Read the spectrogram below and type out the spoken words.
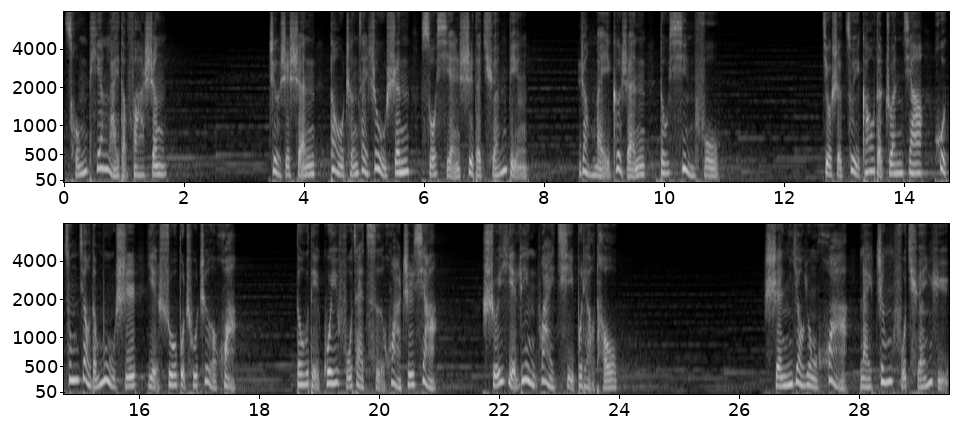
从天来的发生。这是神道成在肉身所显示的权柄，让每个人都信服。就是最高的专家或宗教的牧师也说不出这话，都得归服在此话之下，谁也另外起不了头。神要用话来征服全宇，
